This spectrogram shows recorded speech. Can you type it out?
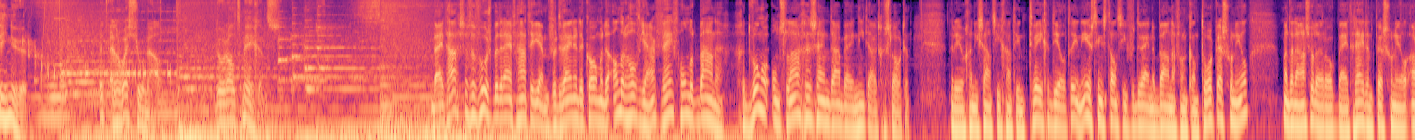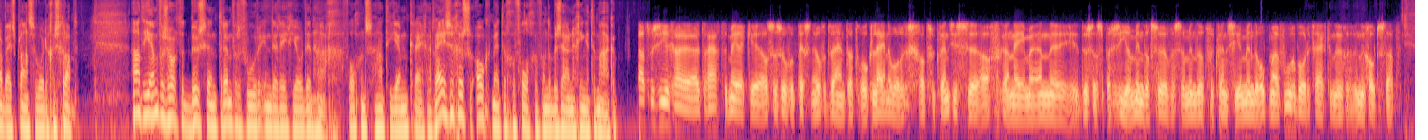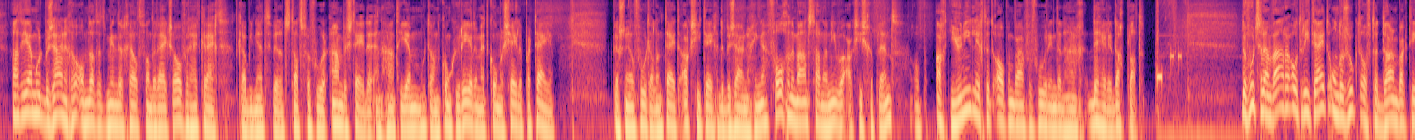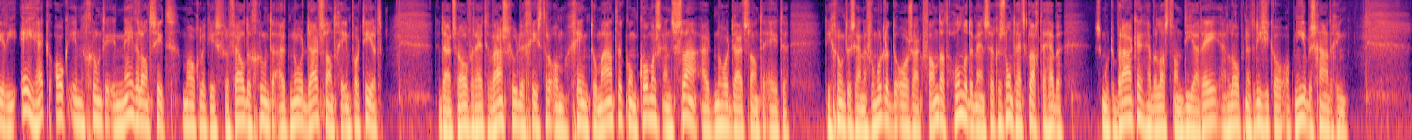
10 uur. Het NOS-journaal. Door Alt Megens. Bij het Haagse vervoersbedrijf HTM verdwijnen de komende anderhalf jaar 500 banen. Gedwongen ontslagen zijn daarbij niet uitgesloten. De reorganisatie gaat in twee gedeelten. In eerste instantie verdwijnen banen van kantoorpersoneel... maar daarna zullen er ook bij het rijdend personeel arbeidsplaatsen worden geschrapt. HTM verzorgt het bus- en tramvervoer in de regio Den Haag. Volgens HTM krijgen reizigers ook met de gevolgen van de bezuinigingen te maken. Als plezier ga je uiteraard merken als er zoveel personeel verdwijnt... dat er ook lijnen worden geschat, frequenties uh, af gaan nemen. En uh, dus als passagier minder service, minder frequentie en minder openbaar voer geboden krijgt in de, grote stad. ATM moet bezuinigen omdat het minder geld van de Rijksoverheid krijgt. Het kabinet wil het stadsvervoer aanbesteden en HTM moet dan concurreren met commerciële partijen. Personeel voert al een tijd actie tegen de bezuinigingen. Volgende maand staan er nieuwe acties gepland. Op 8 juni ligt het openbaar vervoer in Den Haag de hele dag plat. De Voedsel- en Warenautoriteit onderzoekt of de darmbacterie EHEC ook in groenten in Nederland zit. Mogelijk is vervuilde groente uit Noord-Duitsland geïmporteerd. De Duitse overheid waarschuwde gisteren om geen tomaten, komkommers en sla uit Noord-Duitsland te eten. Die groenten zijn er vermoedelijk de oorzaak van dat honderden mensen gezondheidsklachten hebben. Ze moeten braken, hebben last van diarree en lopen het risico op nierbeschadiging.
